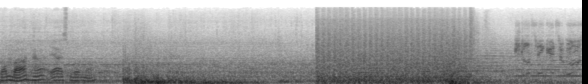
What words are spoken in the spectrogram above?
Bomber, ne? Ja, ist ein Bomber. Sturzwinkel zu groß.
